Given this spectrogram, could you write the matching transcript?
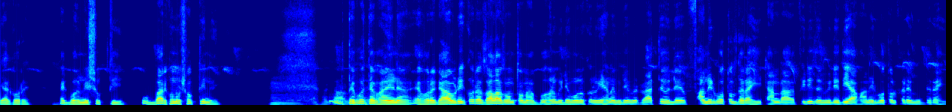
ইয়া করে একবার নিঃশক্তি উঠবার কোনো শক্তি নাই। উঠতে বইতে ভাই না এরপরে গাউডি করে জ্বালা যন্ত্রণা বুহার মিটে মনে করো এখানে মিটে রাতে হইলে পানির বোতল দিয়ে রাখি ঠান্ডা ফ্রিজের মিটে দিয়া পানির বোতল ফেটে মিটে রাখি।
